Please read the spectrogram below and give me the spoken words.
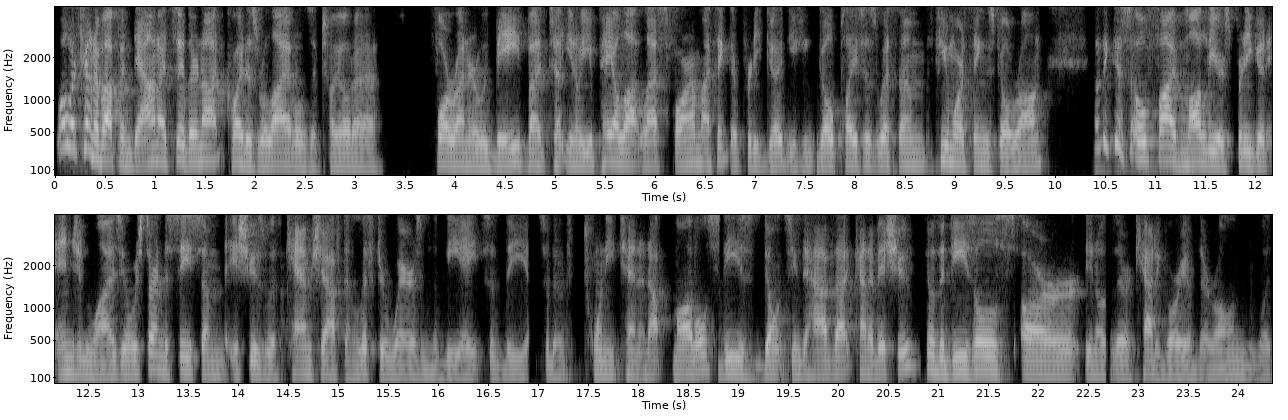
Well, they're kind of up and down. I'd say they're not quite as reliable as a Toyota 4Runner would be, but uh, you know, you pay a lot less for them. I think they're pretty good. You can go places with them. A few more things go wrong. I think this 05 model year is pretty good engine wise. You know, we're starting to see some issues with camshaft and lifter wears in the V8s of the sort of 2010 and up models. These don't seem to have that kind of issue. You know, the diesels are, you know, they're a category of their own. What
